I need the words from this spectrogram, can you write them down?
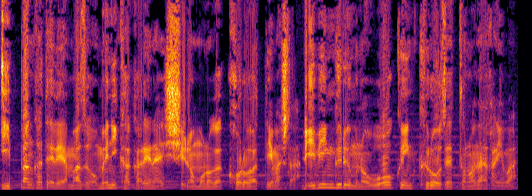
一般家庭ではまずお目にかかれない代物が転がっていました。リビングルームのウォークインクローゼットの中には、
